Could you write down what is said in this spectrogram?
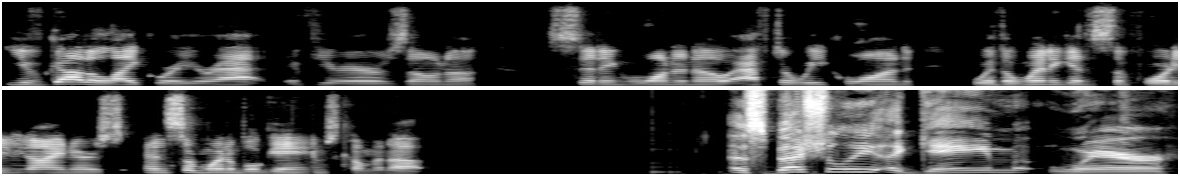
You've got to like where you're at if you're Arizona sitting 1 0 after week one with a win against the 49ers and some winnable games coming up. Especially a game where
